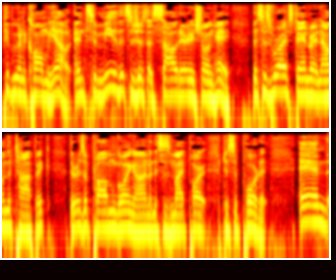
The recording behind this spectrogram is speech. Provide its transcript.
people are going to call me out. And to me, this is just a solid area showing, hey, this is where I stand right now on the topic. There is a problem going on, and this is my part to support it. And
